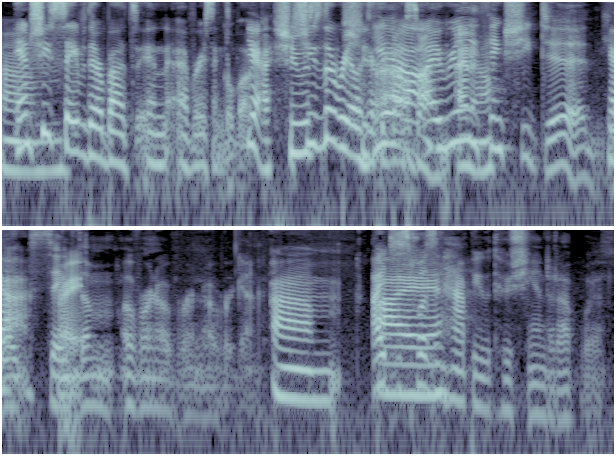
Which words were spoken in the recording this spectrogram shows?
And she Um, saved their butts in every single book. Yeah, she was- She's the real she's the hero. Yeah, I one. I really think she did. Yeah. like, save Right. them over and over and over again. Um, I just wasn't happy with who she ended up with.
